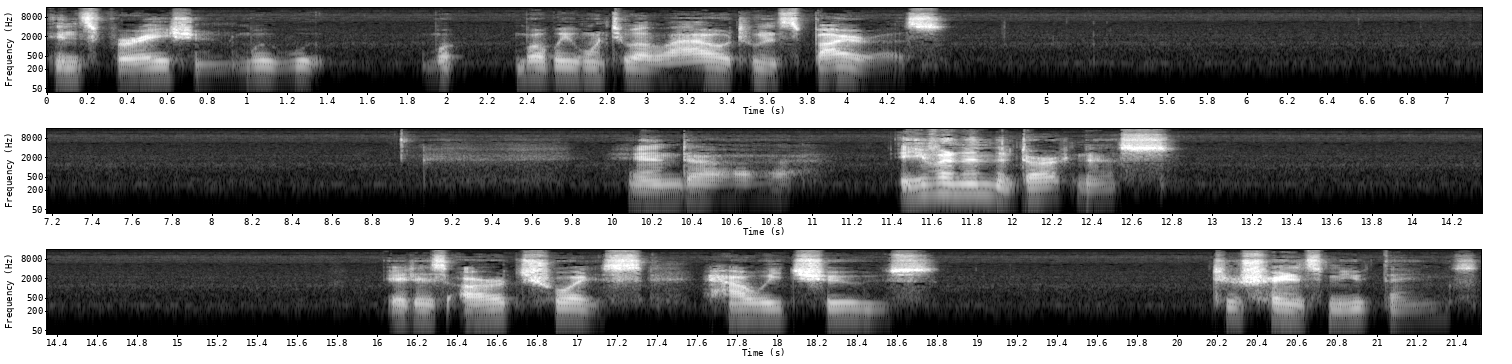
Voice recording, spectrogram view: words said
inspiration. What, what we want to allow to inspire us. And uh, even in the darkness, it is our choice how we choose to transmute things.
